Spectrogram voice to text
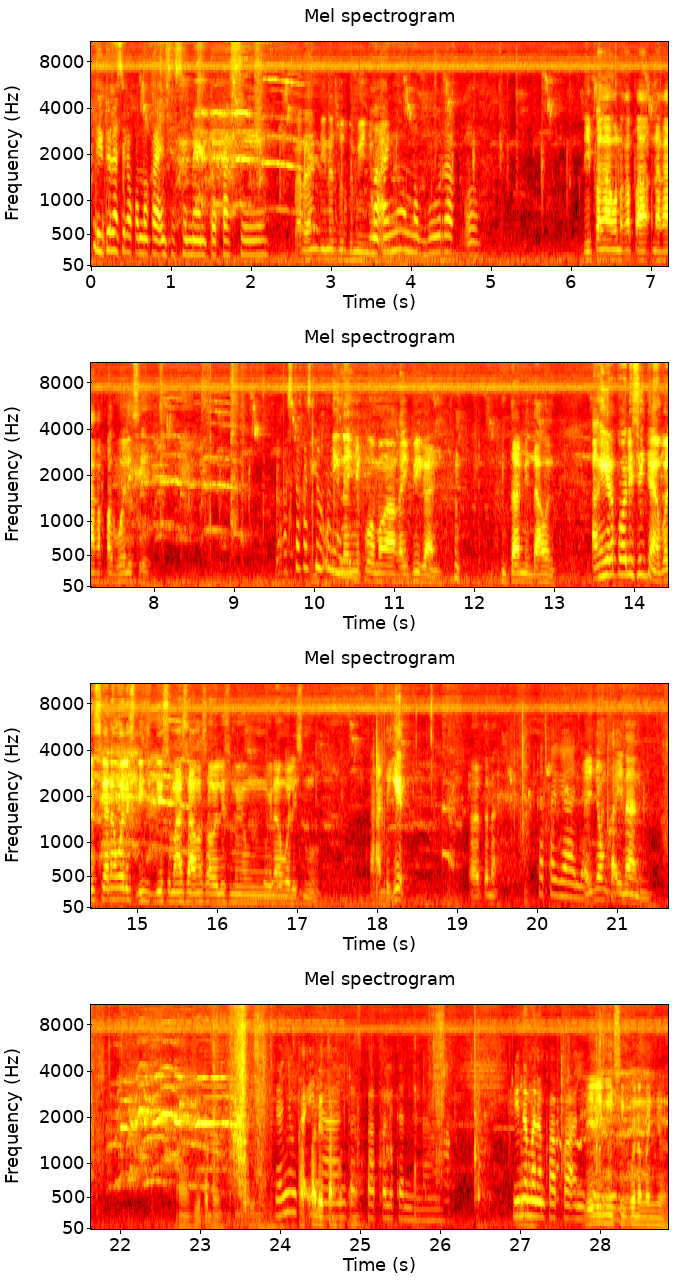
Dito na sila kumakain sa semento kasi Para hindi nadudumi yung maano, maburak. Oh. Di pa nga ako nakapa, nakakapagwalis eh. Lakas-lakas ng ulan. Tingnan niyo po mga kaibigan. Ang daming dahon. Ang hirap walisin niya. Walis ka ng walis. Di, di sumasama sa walis mo yung winawalis mo. Nakadikit. Ah, ito na. Katagalan. Ayun yung kainan. Oh, kita ba? Kainan. Yan yung Papalitan kainan, ko tapos papalitan na lang. Yun naman ang papaano. Lilinisin ko naman yun.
